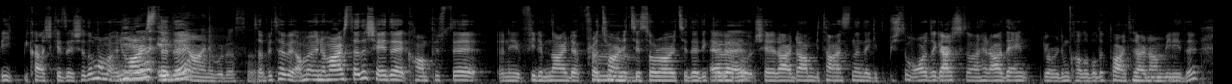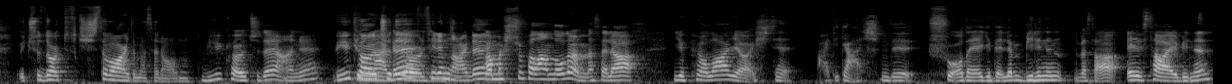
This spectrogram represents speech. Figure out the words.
bir, birkaç kez yaşadım ama Birinin üniversitede evi yani burası. Tabii tabii ama üniversitede şeyde kampüste hani filmlerde fraternity, sorority dedikleri Evet. bu şeylerden bir tanesine de gitmiştim. Orada gerçekten herhalde en gördüğüm kalabalık partilerden biriydi. 300-400 kişisi vardı mesela onun. Büyük ölçüde yani. Büyük filmlerde ölçüde gördüğümüz. filmlerde- Ama şu falan da oluyor? Mesela yapıyorlar ya işte hadi gel şimdi şu odaya gidelim. Birinin mesela ev sahibinin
